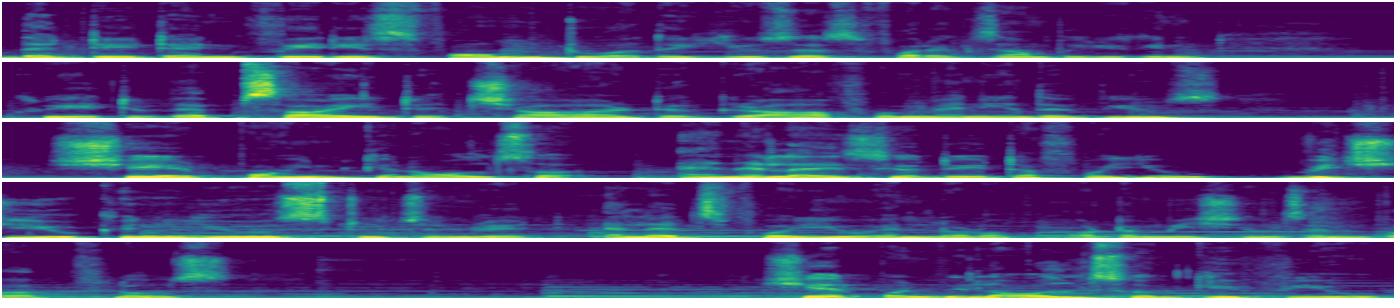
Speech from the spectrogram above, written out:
that data in various form to other users. For example, you can create a website, a chart, a graph, or many other views. SharePoint can also analyze your data for you, which you can use to generate alerts for you and a lot of automations and workflows. SharePoint will also give you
